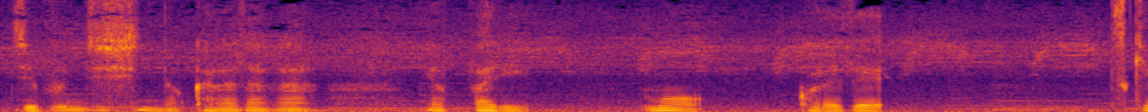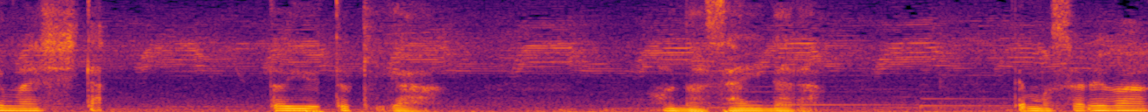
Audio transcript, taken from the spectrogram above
自分自身の体がやっぱりもうこれで着きましたという時がほなさいならでもそれは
